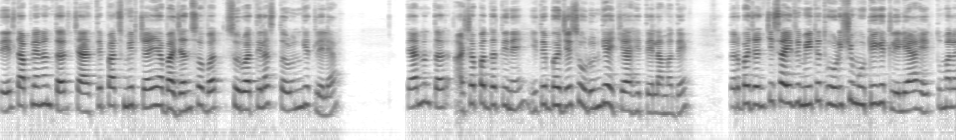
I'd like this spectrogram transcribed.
तेल तापल्यानंतर चार ते पाच मिरच्या ह्या भाज्यांसोबत सुरुवातीलाच तळून घेतलेल्या. त्यानंतर अशा पद्धतीने इथे भजे सोडून घ्यायचे आहे तेलामध्ये. तर भज्यांची साईज मी इथे थोडीशी मोठी घेतलेली आहे. तुम्हाला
